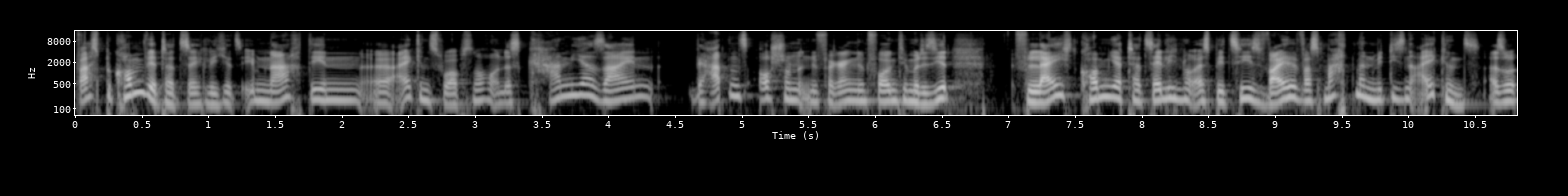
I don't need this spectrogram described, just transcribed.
was bekommen wir tatsächlich jetzt eben nach den äh, Icon-Swaps noch? Und es kann ja sein, wir hatten es auch schon in den vergangenen Folgen thematisiert, vielleicht kommen ja tatsächlich noch SBCs, weil was macht man mit diesen Icons? Also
